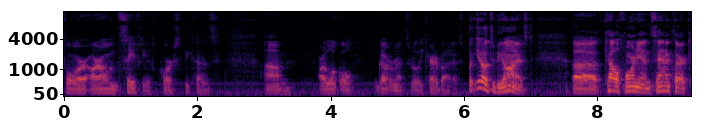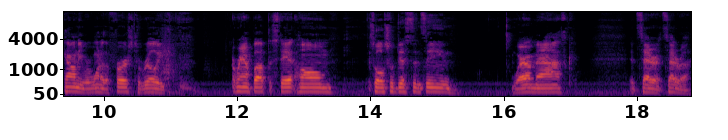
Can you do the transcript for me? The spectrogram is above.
for our own safety, of course, because um, our local governments really cared about us. But, you know, to be honest, uh, California and Santa Clara County were one of the first to really ramp up the stay at home, social distancing, wear a mask, etc., etc.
